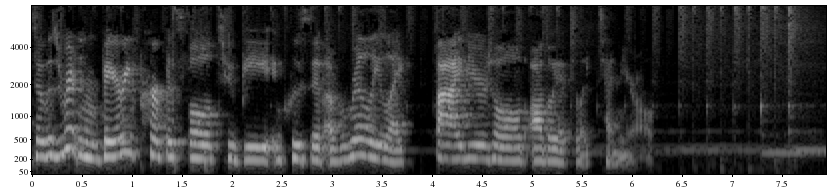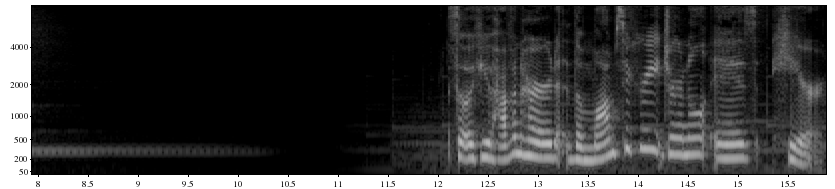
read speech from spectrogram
So it was written very purposeful to be inclusive of really like five years old all the way up to like 10 year old. So if you haven't heard, the Moms Who Create Journal is here.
